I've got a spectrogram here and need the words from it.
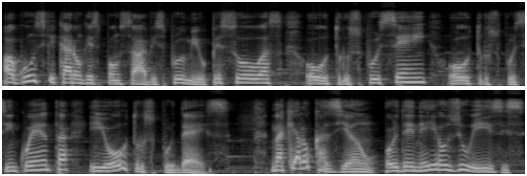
Alguns ficaram responsáveis por mil pessoas, outros por cem, outros por cinquenta e outros por dez. Naquela ocasião, ordenei aos juízes:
